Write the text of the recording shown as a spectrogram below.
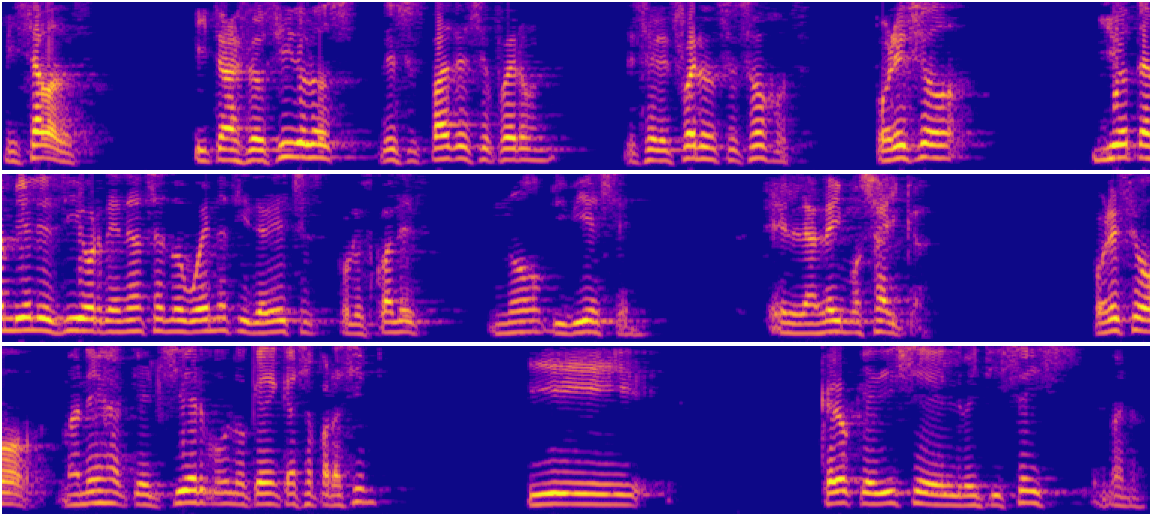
mis sábados. Y tras los ídolos de sus padres se fueron, se les fueron sus ojos. Por eso yo también les di ordenanzas no buenas y derechos por los cuales no viviesen en la ley mosaica. Por eso maneja que el siervo no quede en casa para siempre. Y creo que dice el 26, hermano,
